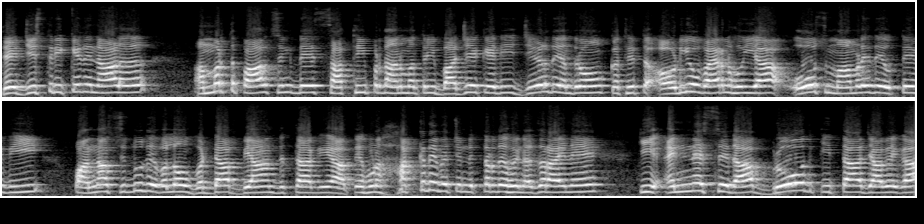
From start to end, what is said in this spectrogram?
ਤੇ ਜਿਸ ਤਰੀਕੇ ਦੇ ਨਾਲ ਅਮਰਤਪਾਲ ਸਿੰਘ ਦੇ ਸਾਥੀ ਪ੍ਰਧਾਨ ਮੰਤਰੀ ਬਾਜੇਕੇ ਦੀ ਜੇਲ੍ਹ ਦੇ ਅੰਦਰੋਂ ਕਥਿਤ ਆਡੀਓ ਵਾਇਰਲ ਹੋਈ ਆ, ਉਸ ਮਾਮਲੇ ਦੇ ਉੱਤੇ ਵੀ ਭਾਨਾ ਸਿੱਧੂ ਦੇ ਵੱਲੋਂ ਵੱਡਾ ਬਿਆਨ ਦਿੱਤਾ ਗਿਆ ਤੇ ਹੁਣ ਹੱਕ ਦੇ ਵਿੱਚ ਨਿੱਤਰਦੇ ਹੋਏ ਨਜ਼ਰ ਆਏ ਨੇ। ਕਿ ਐਨਐਸਏ ਦਾ ਵਿਰੋਧ ਕੀਤਾ ਜਾਵੇਗਾ,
